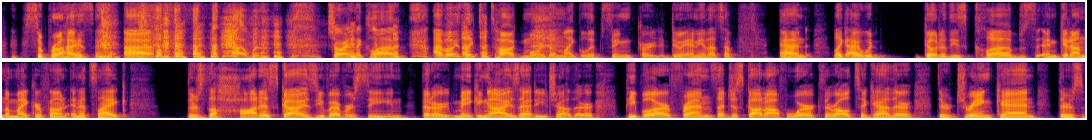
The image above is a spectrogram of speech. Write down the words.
surprise? Uh, was- Join the club. I've always liked to talk more than like lip sync or doing any of that stuff. And like I would go to these clubs and get on the microphone, and it's like there's the hottest guys you've ever seen that are making eyes at each other. People are friends that just got off work, they're all together, they're drinking, there's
